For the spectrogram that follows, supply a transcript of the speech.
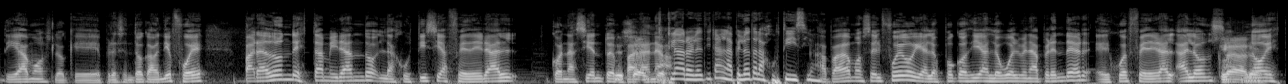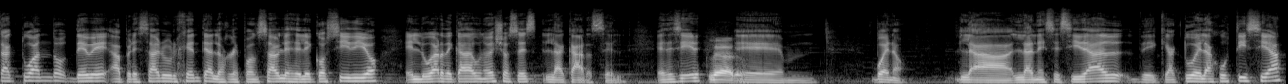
digamos, lo que presentó Cabandier fue, ¿para dónde está mirando la justicia federal con asiento en Exacto. Paraná? Claro, le tiran la pelota a la justicia. Apagamos el fuego y a los pocos días lo vuelven a prender. El juez federal Alonso Claro. no está actuando, debe apresar urgente a los responsables del ecocidio. El lugar de cada uno de ellos es la cárcel. Es decir, Claro. eh, bueno, la, la necesidad de que actúe la justicia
